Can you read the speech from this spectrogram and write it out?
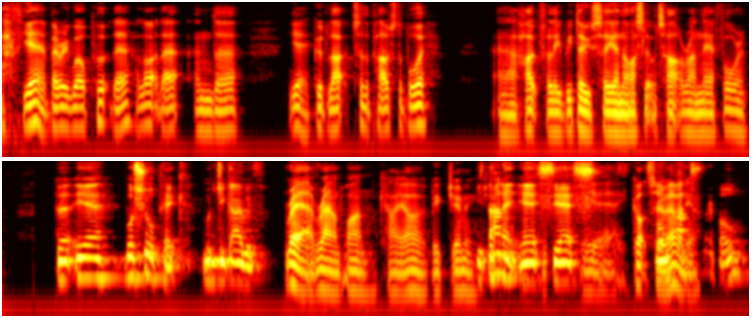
yeah, very well put there. I like that. And uh, yeah, good luck to the poster boy. Uh, hopefully, we do see a nice little title run there for him. But yeah, what's your pick? What did you go with? Rare round one KO, Big Jimmy. You've done it, yes, yes. Yeah, got to, Well, haven't my you? treble,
